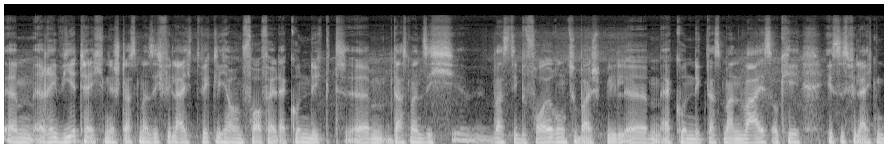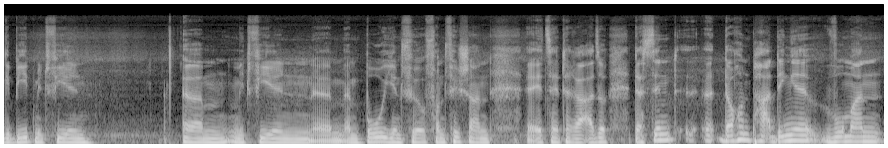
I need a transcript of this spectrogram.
ähm, reviertechnisch, dass man sich vielleicht wirklich auch im Vorfeld erkundigt, ähm, dass man sich, was die Befeuerung zum Beispiel ähm, erkundigt, dass man weiß, okay, ist es vielleicht ein Gebiet mit vielen ähm, mit vielen ähm, Bojen für, von Fischern äh, etc. Also das sind äh, doch ein paar Dinge, wo man,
